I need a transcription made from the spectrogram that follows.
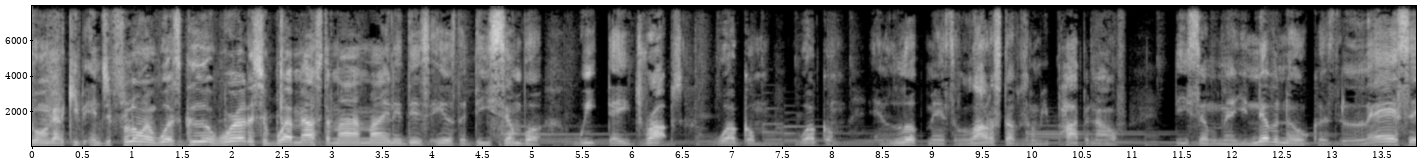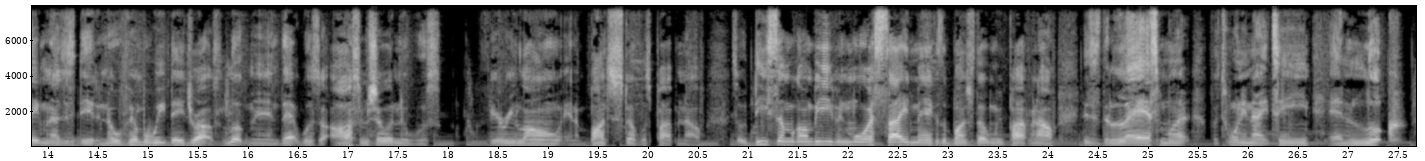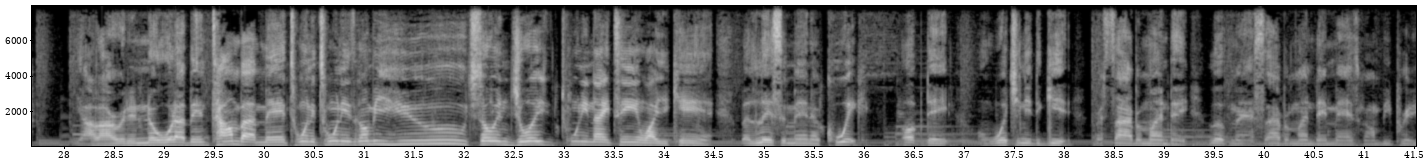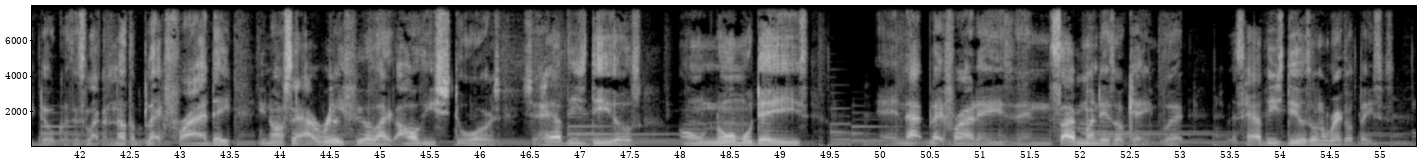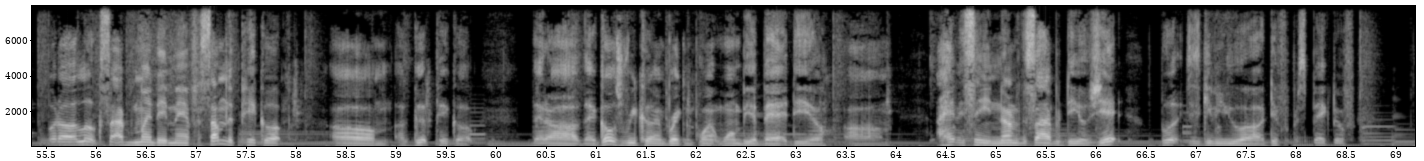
going. Got to keep the engine flowing. What's good, world? It's your boy Mastermind Mind, and this is the December weekday drops. Welcome, welcome. And look, man, it's a lot of stuff that's gonna be popping off December, man. You never know, cause the last segment I just did, the November weekday drops. Look, man, that was an awesome show, and it was very long, and a bunch of stuff was popping off. So December gonna be even more exciting, man, because a bunch of stuff gonna be popping off. This is the last month for 2019, and look, y'all already know what I've been talking about, man. 2020 is gonna be huge, so enjoy 2019 while you can. But listen, man, a quick update on what you need to get for Cyber Monday. Look, man, Cyber Monday, man, is gonna be pretty dope because it's like another Black Friday. You know what I'm saying? I really feel like all these stores should have these deals on normal days and not Black Fridays and Cyber Mondays okay, but let's have these deals on a regular basis. But uh look, Cyber Monday, man, for something to pick up, um, a good pickup that uh that Ghost Recon Breaking Point won't be a bad deal. Um I haven't seen none of the cyber deals yet, but just giving you a different perspective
